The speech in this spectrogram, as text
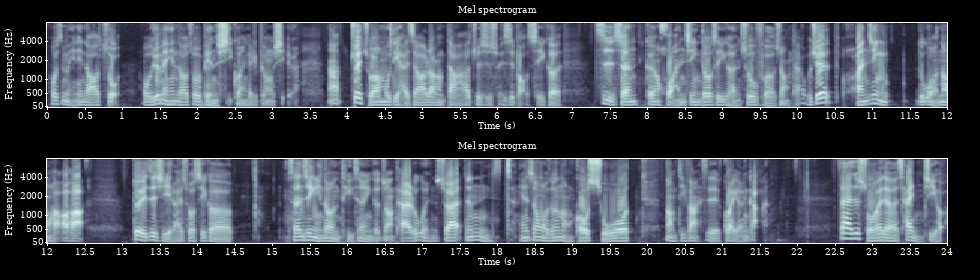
或是每天都要做。我觉得每天都要做变成习惯，应该就不用写了。那最主要目的还是要让大家就是随时保持一个自身跟环境都是一个很舒服的状态。我觉得环境如果弄好的话，对于自己来说是一个身心灵都能提升一个状态。如果你说嗯整天生活都是那种狗屎窝那种地方，还是怪尴尬。再来是所谓的餐饮计划。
